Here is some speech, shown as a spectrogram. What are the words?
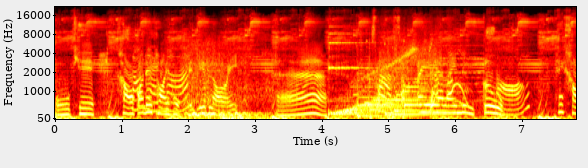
โอเค เขาก็ได้ทอยหกเป็นเรียบร้อย อ่าสาดสเปรย์อะไรหนึ่งกลุ่มให้เขา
